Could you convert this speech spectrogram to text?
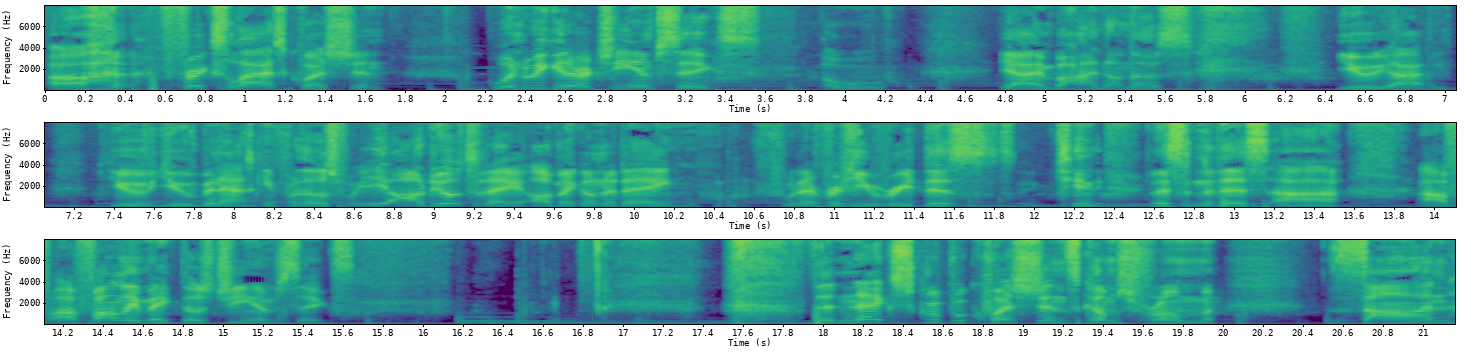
Uh, Frick's last question when do we get our GM SIGs? Oh, yeah, I'm behind on those. you, uh, you, you've been asking for those. For, I'll do it today. I'll make them today. Whenever you read this, listen to this, uh, I'll, I'll finally make those GM SIGs. The next group of questions comes from Zon.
